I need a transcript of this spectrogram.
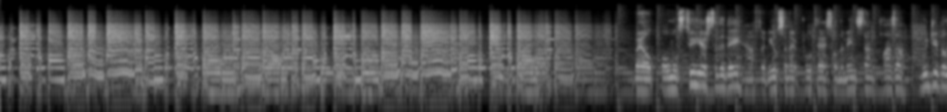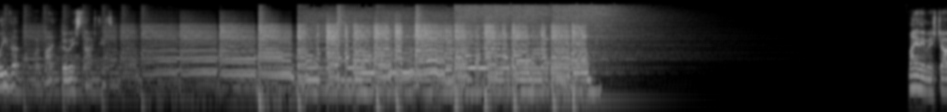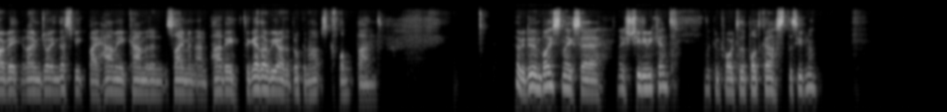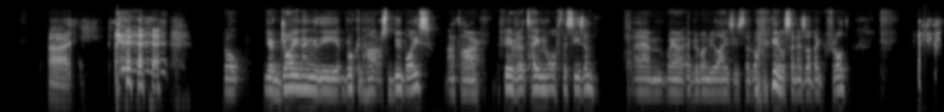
Well, almost two years to the day after Neilson out protests on the main stand plaza, would you believe it? We're back where we started. My name is Jarvie, and I'm joined this week by Hammy, Cameron, Simon, and Paddy. Together, we are the Broken Hearts Club Band. How are we doing, boys? Nice, uh, nice cheery weekend. Looking forward to the podcast this evening. Aye. Well, you're joining the Broken Hearts Boo Boys at our favourite time of the season, um, where everyone realises that Robbie Neilson is a big fraud.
